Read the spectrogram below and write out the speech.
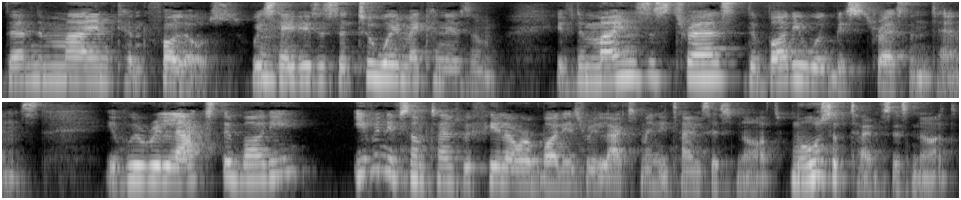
then the mind can follow. We say this is a two way mechanism. If the mind is stressed, the body will be stressed and tense. If we relax the body, even if sometimes we feel our body is relaxed, many times it's not. Most of times it's not.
